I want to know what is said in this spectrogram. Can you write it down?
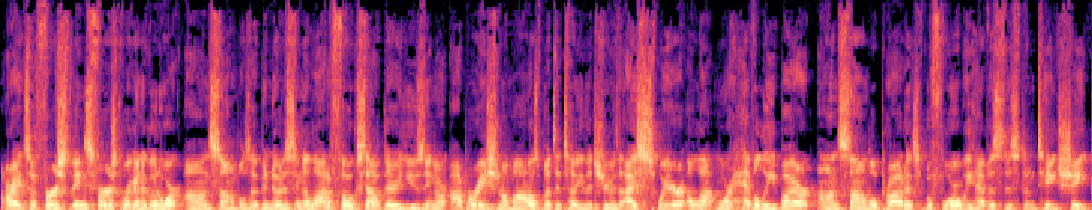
All right, so first things first, we're going to go to our ensembles. I've been noticing a lot of folks out there using our operational models, but to tell you the truth, I swear a lot more heavily by our ensemble products before we have a system take shape.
